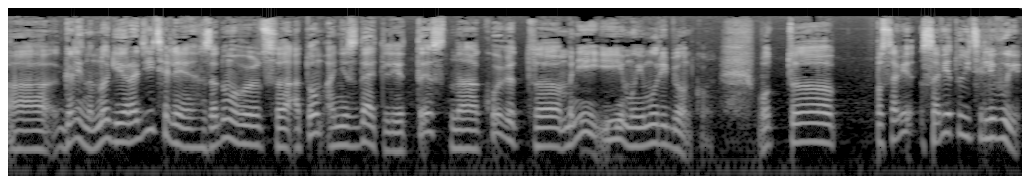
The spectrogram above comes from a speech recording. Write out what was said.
А, Галина, многие родители задумываются о том, а не сдать ли тест на ковид э, мне и моему ребенку. Вот э, Посоветуете ли вы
